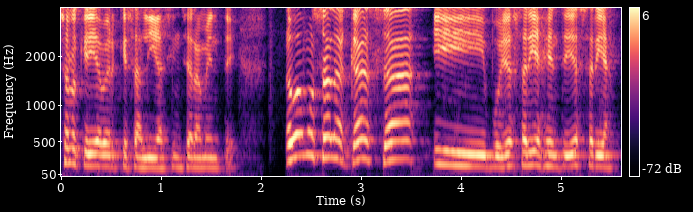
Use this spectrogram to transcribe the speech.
Solo quería ver qué salía, sinceramente. Nos vamos a la casa y pues ya estaría, gente, ya estaría.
